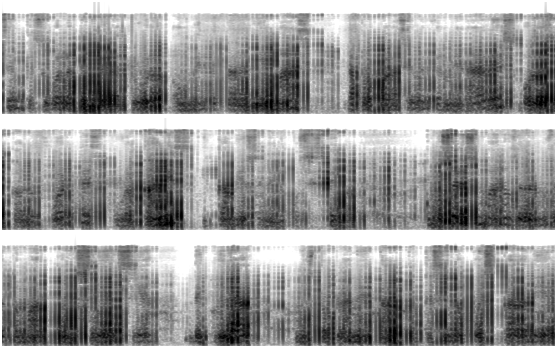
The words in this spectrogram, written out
hacen que suba la temperatura, aumente cada día más la propagación de enfermedades, olas de calor fuertes, huracanes y cambios en el ecosistema. Como seres humanos debemos de tomar conciencia de cuidar nuestro planeta, porque si no, pues cada día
